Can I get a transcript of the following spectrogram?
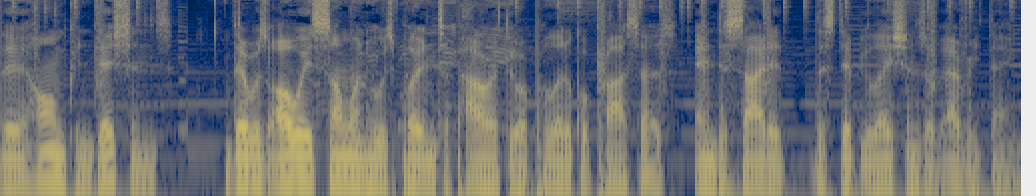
the home conditions, there was always someone who was put into power through a political process and decided the stipulations of everything.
